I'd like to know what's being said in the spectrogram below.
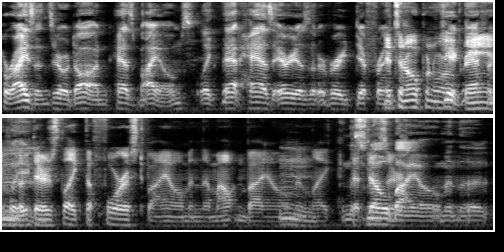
Horizon Zero Dawn has biomes. Like that has areas that are very different. It's an open world game, but there's like the forest biome and the mountain biome and hmm. like and the, the snow desert. biome and the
